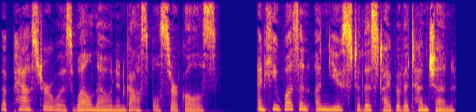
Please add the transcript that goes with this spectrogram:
The pastor was well known in gospel circles, and he wasn't unused to this type of attention,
